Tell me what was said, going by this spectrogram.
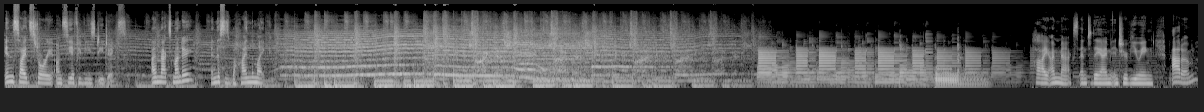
inside story on CFUV's DJs. I'm Max Monday, and this is Behind the Mic. Hi, I'm Max, and today I'm interviewing Adam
